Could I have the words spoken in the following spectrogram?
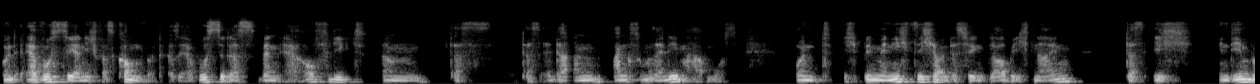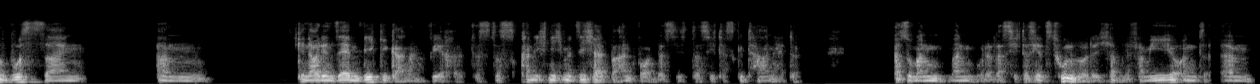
Und er wusste ja nicht, was kommen wird. Also er wusste, dass wenn er auffliegt, ähm, dass, dass er dann Angst um sein Leben haben muss. Und ich bin mir nicht sicher, und deswegen glaube ich nein, dass ich in dem Bewusstsein ähm, genau denselben Weg gegangen wäre. Das, das kann ich nicht mit Sicherheit beantworten, dass ich, dass ich das getan hätte. Also man, man, oder dass ich das jetzt tun würde. Ich habe eine Familie und ähm,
